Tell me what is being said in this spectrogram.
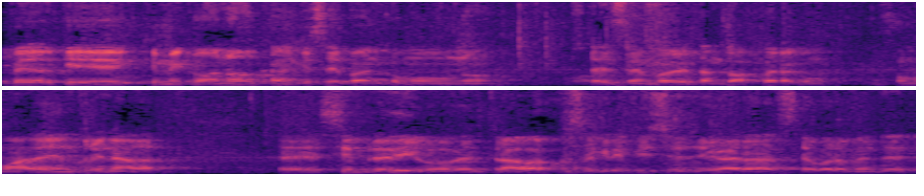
Esperar que, que me conozcan, que sepan cómo uno se desenvuelve tanto afuera como, como adentro y nada. Eh, siempre digo, el trabajo, el sacrificio llegará seguramente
